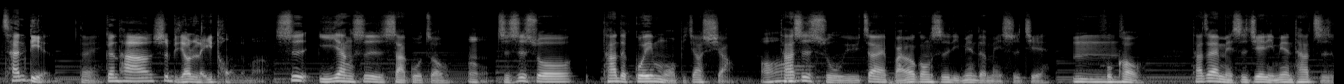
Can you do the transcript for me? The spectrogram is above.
餐点对，跟它是比较雷同的吗？是一样是砂锅粥，嗯，只是说它的规模比较小，哦，它是属于在百货公司里面的美食街嗯。复扣。它在美食街里面，它只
